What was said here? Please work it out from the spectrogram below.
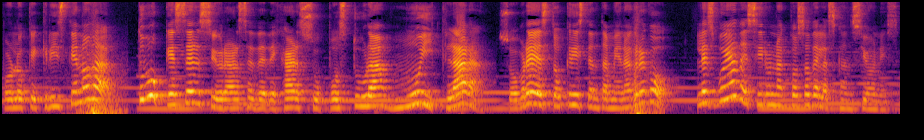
por lo que Cristian Odal tuvo que cerciorarse de dejar su postura muy clara. Sobre esto, Cristian también agregó, les voy a decir una cosa de las canciones,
